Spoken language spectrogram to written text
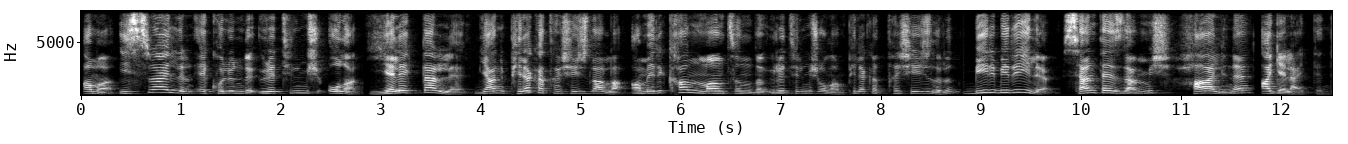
ama İsraillerin ekolünde üretilmiş olan yeleklerle yani plaka taşıyıcılarla Amerikan mantığında üretilmiş olan plaka taşıyıcıların birbiriyle sentezlenmiş haline Agelite denir.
